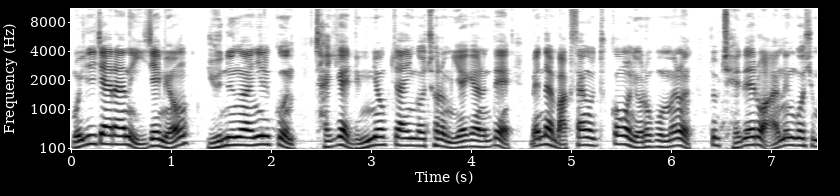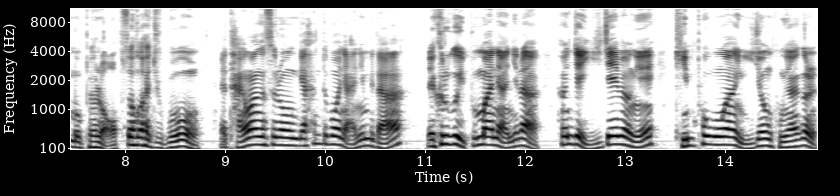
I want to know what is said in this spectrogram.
뭐 일자라는 이재명 유능한 일꾼 자기가 능력자인 것처럼 이야기하는데 맨날 막상을 뚜껑을 열어보면은 좀 제대로 아는 것이 뭐 별로 없어가지고 당황스러운 게 한두 번이 아닙니다. 예, 그리고 이뿐만이 아니라 현재 이재명의 김포공항 이전 공약을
